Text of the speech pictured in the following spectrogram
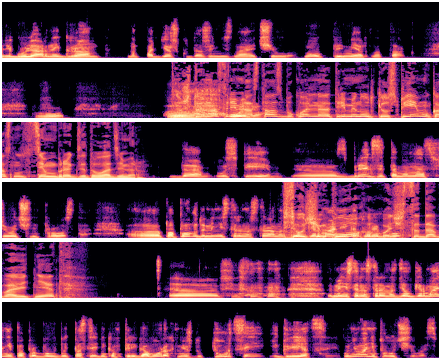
регулярный грант на поддержку даже не знаю чего. Ну, примерно так. Вот. Ну что, у нас время Ольга. осталось буквально три минутки. Успеем коснуться темы Брекзита, Владимир? Да, успеем. Э, с Брекзитом у нас все очень просто. Э, по поводу министра иностранных все дел очень Германии, плохо, который... хочется добавить, нет? э, министр иностранных дел Германии попробовал быть посредником в переговорах между Турцией и Грецией. У него не получилось.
